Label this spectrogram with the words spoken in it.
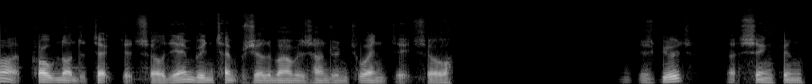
Right, probe not detected. So the ambient temperature at the moment is 120. So which is good. That's syncing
